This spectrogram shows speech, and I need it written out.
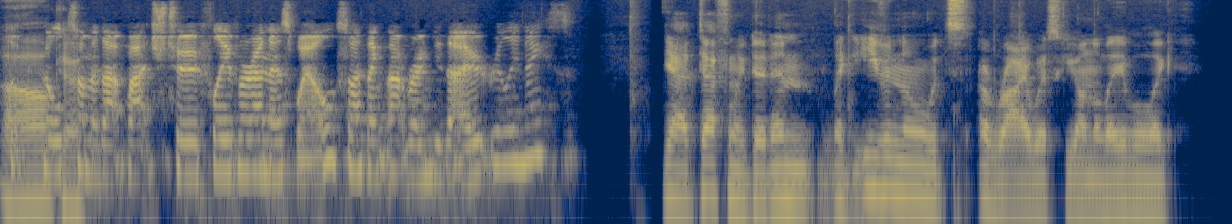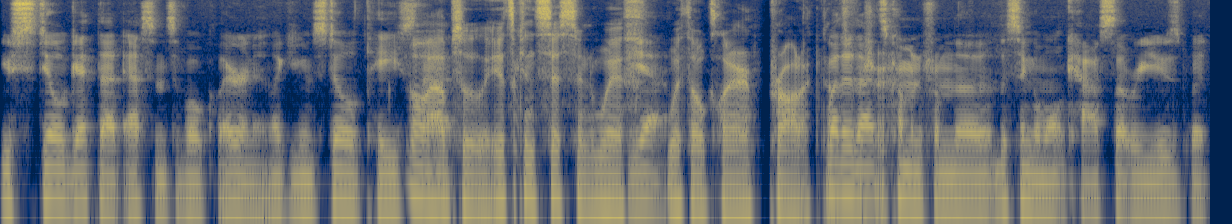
So it Oh, pulled okay. some of that batch two flavour in as well. So I think that rounded it out really nice. Yeah, it definitely did. And like even though it's a rye whiskey on the label, like you still get that essence of Eau Claire in it. Like you can still taste Oh, that, absolutely. It's consistent with Yeah. with Eau Claire product. whether that's sure. coming from the the single malt casks that were used. But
